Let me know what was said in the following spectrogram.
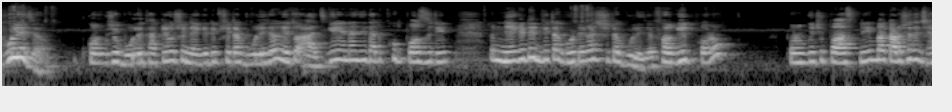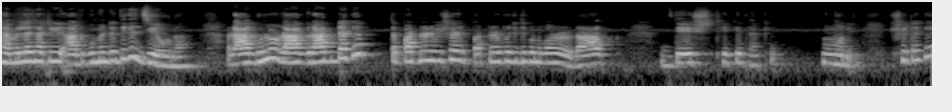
ভুলে যাও। কোনো কিছু বলে থাকলেও সে নেগেটিভ সেটা ভুলে যাও। যেহেতু আজকে এনার্জি তার খুব পজিটিভ তো নেগেটিভ যেটা ঘটে গেছে সেটা ভুলে যাও। ফরগিভ করো। কোনো কিছু পাস নেই বা কারোর সাথে ঝামেলা ঝাঁটি আর্গুমেন্টের দিকে যেও না। রাগ হলো, রাগ রাগটাকে তার পার্টনারের বিষয়ে পার্টনারের উপর যদি কোনো কোনো রাগ, দেশ থেকে থাকে, মনে, সেটাকে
